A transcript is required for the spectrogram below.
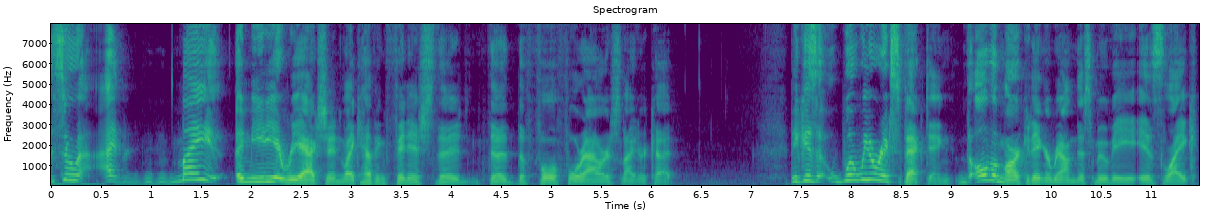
so I, my immediate reaction, like having finished the the the full four hour Snyder cut, because what we were expecting, all the marketing around this movie is like,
